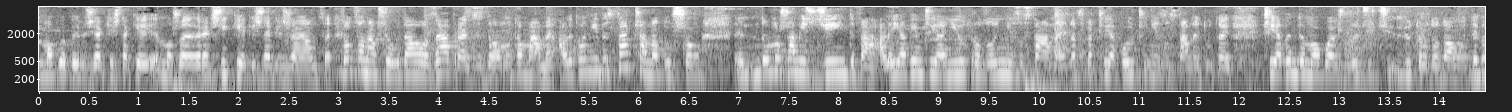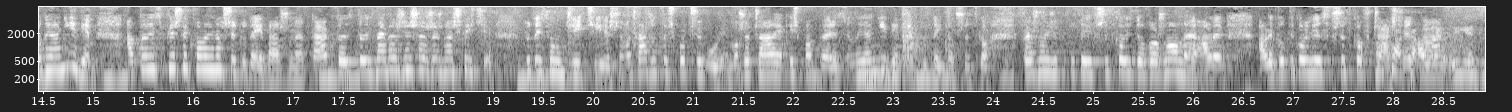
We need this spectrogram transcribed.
mogłyby być jakieś takie, może ręczniki jakieś nawilżające. To, co nam się udało zabrać z domu, to mamy, ale to nie wystarcza na dłuższą, e, to można mieć dzień, dwa, ale ja wiem, czy ja nie jutro nie zostanę, na przykład czy ja pojutrze nie zostanę tutaj, czy ja będę mogła już wrócić jutro do domu. Tego to ja nie wiem. A to jest w pierwszej kolejności tutaj ważne, tak? To jest, to jest najważniejsza rzecz na świecie. Tutaj są dzieci jeszcze, no każdy coś potrzebuje. Może trzeba jakieś pampersy, no ja nie wiem jak tutaj to wszystko. W każdym razie tutaj wszystko jest dowożone, ale, ale to tylko jest wszystko w No czasie, tak, ale jest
